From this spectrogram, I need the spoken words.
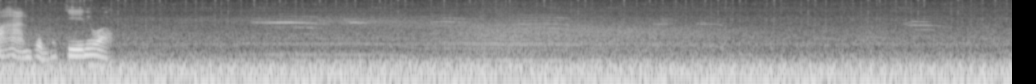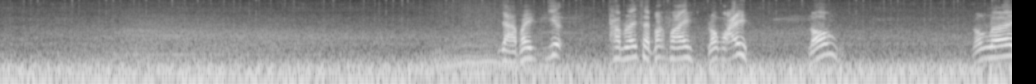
อาหารผมเมื่อกี้นี่หว่าอย่าไปเยอะ ทำอะไรใส่ปลั๊กไฟ ลงไปลง ลงเลย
